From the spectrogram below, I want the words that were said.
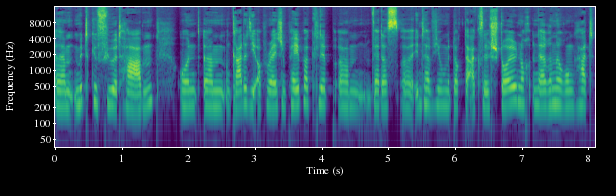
ähm, mitgeführt haben. Und ähm, gerade die Operation Paperclip, ähm, wer das äh, Interview mit Dr. Axel Stoll noch in Erinnerung hat,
